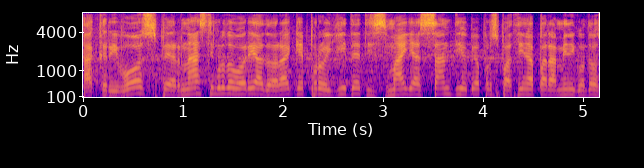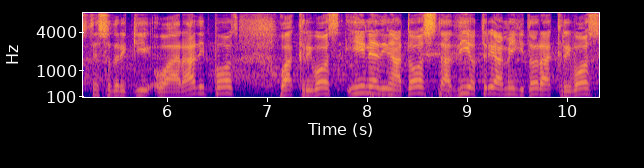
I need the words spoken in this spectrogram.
Ακριβώς περνάς στην πρωτοβορία τώρα και προηγείται της Μάγια Σάντι, η οποία προσπαθεί να παραμείνει κοντά στην εσωτερική. Ο Αράδηπος, ο ακριβώς είναι δυνατός. Στα 2-3 μήκη τώρα ακριβώς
